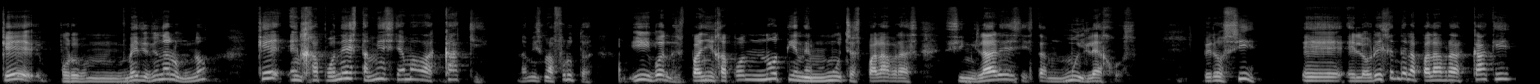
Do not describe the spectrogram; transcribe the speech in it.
que, por medio de un alumno, que en japonés también se llamaba kaki, la misma fruta. Y bueno, España y Japón no tienen muchas palabras similares y están muy lejos. Pero sí, eh, el origen de la palabra kaki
